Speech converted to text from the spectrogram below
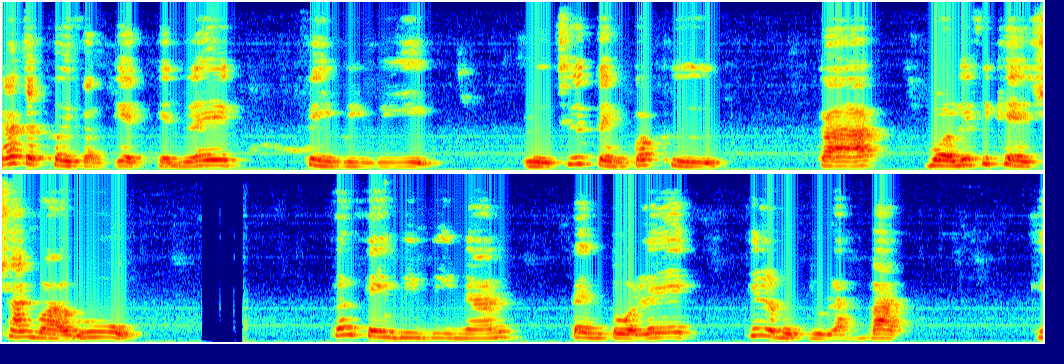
น่าจะเคยสังเกตเห็นเลข CVV หรือชื่อเต็มก็คือ Card Verification Value ซึ่ง CVV นั้นเป็นตัวเลขที่ระบุอยู่หลังบัตรเคร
